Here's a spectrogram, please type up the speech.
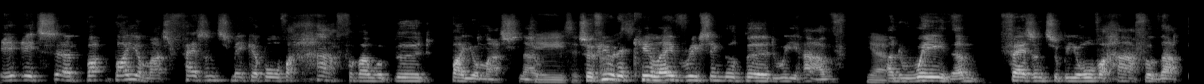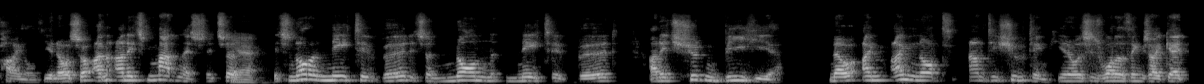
It, it's uh, biomass. Pheasants make up over half of our bird biomass now. Jesus so if you were to kill every single bird we have yeah. and weigh them, pheasants would be over half of that pile, you know. So and, and it's madness. It's a yeah. it's not a native bird, it's a non-native bird, and it shouldn't be here. Now, I'm I'm not anti-shooting. You know, this is one of the things I get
